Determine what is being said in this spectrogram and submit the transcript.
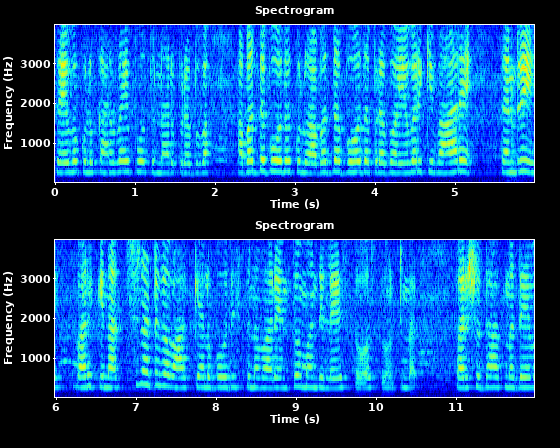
సేవకులు కరువైపోతున్నారు ప్రభువ. అబద్ధ బోధకులు అబద్ధ బోధ ప్రభు ఎవరికి వారే? తండ్రి వారికి నచ్చినట్టుగా వాక్యాలు బోధిస్తున్న వారు ఎంతోమంది లేస్తూ వస్తూ ఉంటున్నారు. పరిశుద్ధాత్మదేవ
